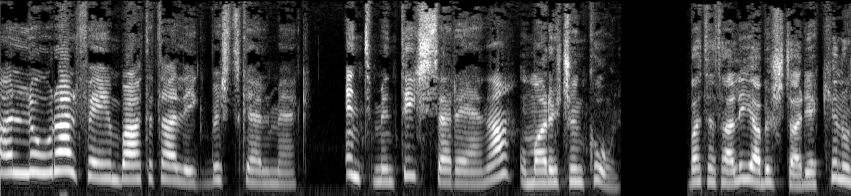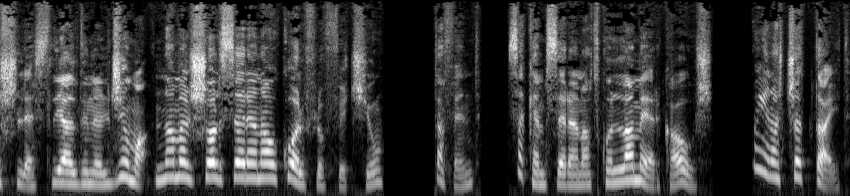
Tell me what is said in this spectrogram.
Allura għalfejn bagħtet għalik biex tkellmek? Int m'intix Serena? U ma rridx inkun. Bagħtet għalija biex tara jekk kienux lest li għal din il-ġimgħa nagħmel xogħol Serena wkoll fl-uffiċċju, taf int, sakemm Serena tkun l-Amerika hux, u jien aċċettajt.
